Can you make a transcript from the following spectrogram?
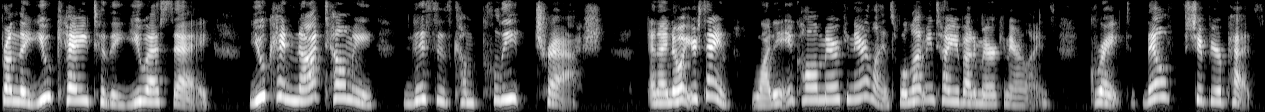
from the UK to the USA. You cannot tell me this is complete trash. And I know what you're saying. Why didn't you call American Airlines? Well, let me tell you about American Airlines. Great. They'll ship your pets.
